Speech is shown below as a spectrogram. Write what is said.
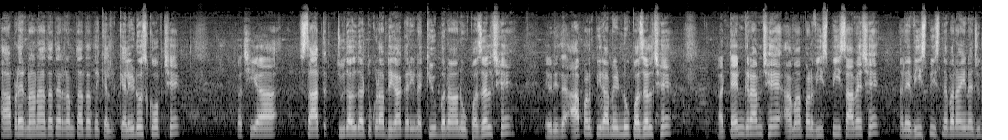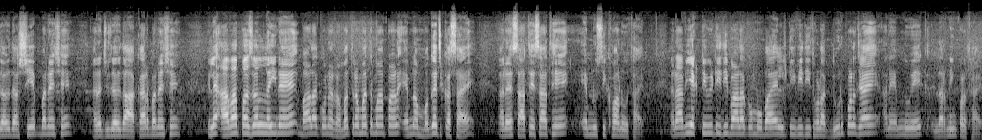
આ આપણે નાના હતા ત્યારે રમતા હતા તે કેલિડોસ્કોપ છે. પછી આ સાત જુદા જુદા ટુકડા ભેગા કરીને ક્યુબ બનાવવાનું પઝલ છે. એવી રીતે આ પણ પિરામિડનું પઝલ છે. આ ટેન ગ્રામ છે, આમાં પણ વીસ પીસ આવે છે. અને વીસ પીસને બનાવીને જુદા જુદા શેપ બને છે અને જુદા જુદા આકાર બને છે. એટલે આવા પઝલ લઈને બાળકોને રમત રમતમાં પણ એમના મગજ કસાય અને સાથે સાથે એમનું શીખવાનું થાય અને આવી એક્ટિવિટીથી બાળકો મોબાઈલ ટીવીથી થોડાક દૂર પણ જાય અને એમનું એક લર્નિંગ પણ થાય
